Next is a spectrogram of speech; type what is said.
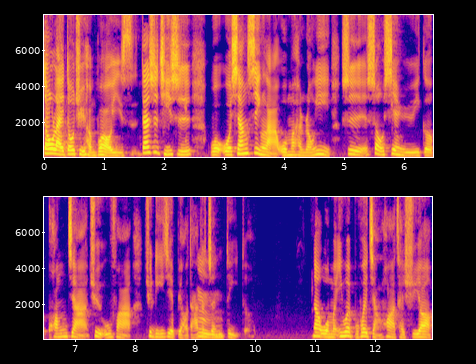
兜来兜去，很不好意思。但是其实我我相信啦，我们很容易是受限于一个框架，去无法去理解表达的真谛的。嗯。那我们因为不会讲话，才需要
